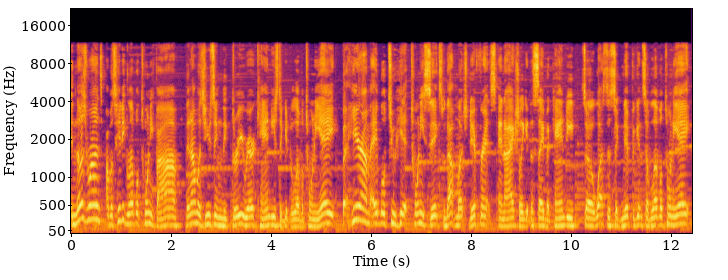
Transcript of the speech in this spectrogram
In those runs, I was hitting level 25, then I was using the three rare candies to get to level 28, but here I'm able to hit 26 without much difference and I actually get to save a candy. So what's the significance of level 28?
